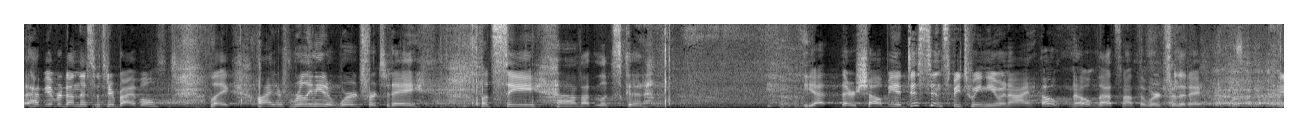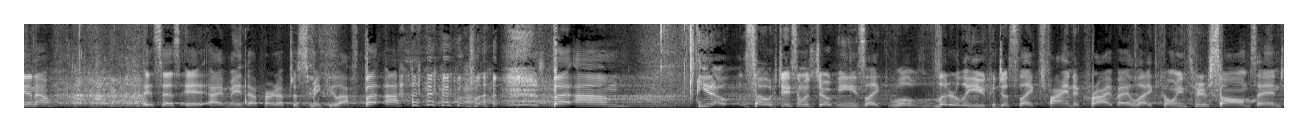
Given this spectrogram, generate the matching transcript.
have you ever done this with your Bible? Like, oh, I just really need a word for today. Let's see. Oh, that looks good. Yet there shall be a distance between you and I. Oh, no, that's not the word for the day. You know? It says it. I made that part up just to make you laugh. But, uh, but, um, you know, so Jason was joking. He's like, well, literally, you could just like find a cry by like going through Psalms and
